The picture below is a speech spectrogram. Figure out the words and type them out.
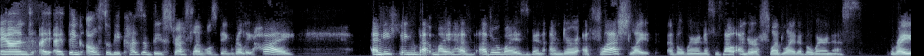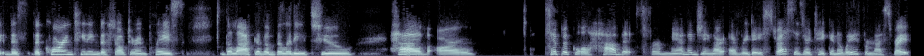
And I, I think also because of these stress levels being really high, anything that might have otherwise been under a flashlight of awareness is now under a floodlight of awareness right? This the quarantining the shelter in place the lack of ability to have our typical habits for managing our everyday stresses are taken away from us, right?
